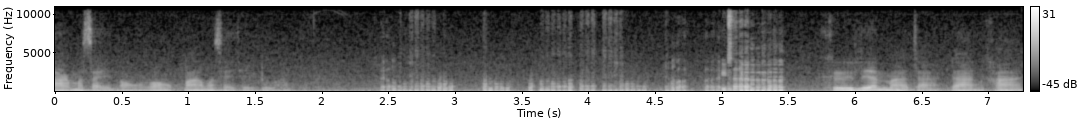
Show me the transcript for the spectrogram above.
ลากมาใส่ลองลองลากมาใส่เทคดูครับ คือเลื่อนมาจากด้านข้าง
